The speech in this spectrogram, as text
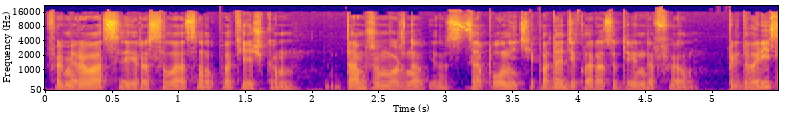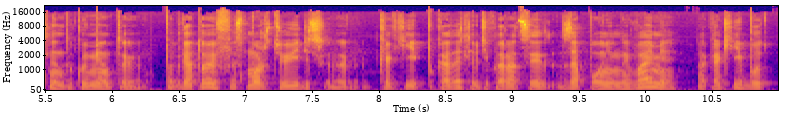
формироваться и рассылаться налогоплательщикам. Там же можно заполнить и подать декларацию 3 НДФЛ. Предварительные документы подготовив, вы сможете увидеть, э, какие показатели в декларации заполнены вами, а какие будут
